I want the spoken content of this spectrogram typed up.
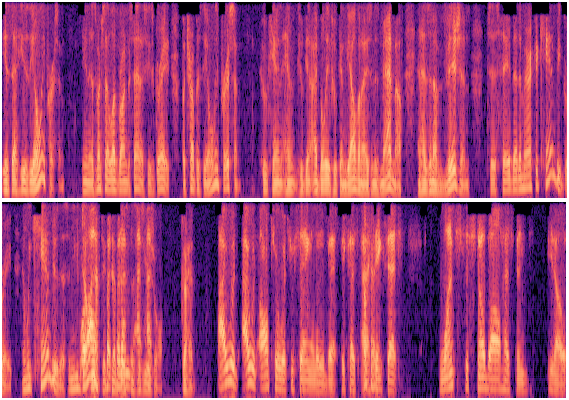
is that he's the only person. And as much as I love Ron DeSantis, he's great. But Trump is the only person who can who can I believe who can galvanize and is mad enough and has enough vision to say that America can be great and we can do this and you well, don't I, have to accept but, business I'm, as I, usual. Go ahead. I would I would alter what you're saying a little bit because okay. I think that once the snowball has been you know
